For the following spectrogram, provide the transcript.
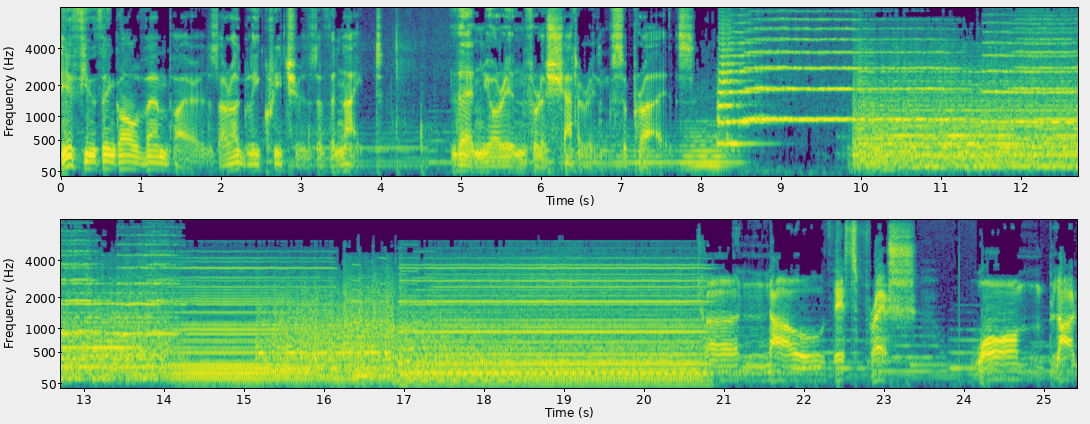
if you think all vampires are ugly creatures of the night, then you're in for a shattering surprise. Now this fresh, warm blood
